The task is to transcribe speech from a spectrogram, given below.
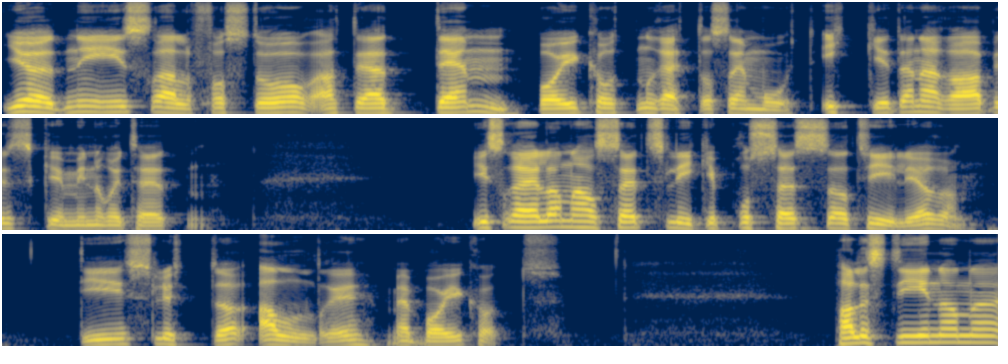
Jødene i Israel forstår at det er dem boikotten retter seg mot, ikke den arabiske minoriteten. Israelerne har sett slike prosesser tidligere. De slutter aldri med boikott. Palestinerne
